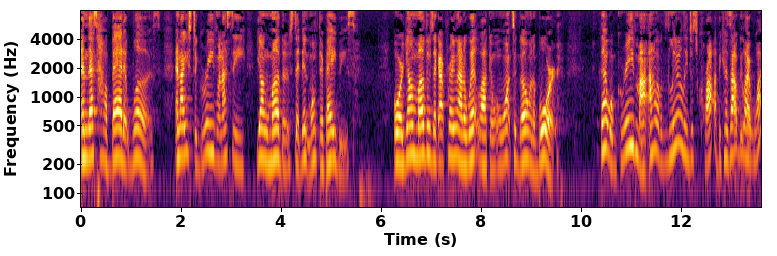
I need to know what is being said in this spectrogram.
And that's how bad it was. And I used to grieve when I see young mothers that didn't want their babies, or young mothers that got pregnant out of wedlock and would want to go and abort. That would grieve my. I would literally just cry because I would be like, "Why?"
